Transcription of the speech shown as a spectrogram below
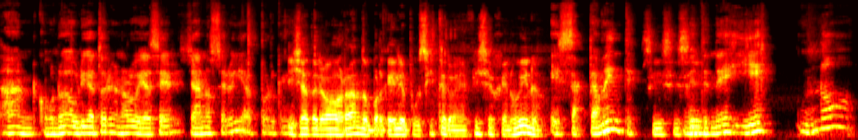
ah, como no es obligatorio, no lo voy a hacer, ya no servía. Porque... Y ya te lo vas ahorrando porque ahí le pusiste el beneficio genuino. Exactamente. Sí, sí, ¿Me sí. entendés? Y es no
